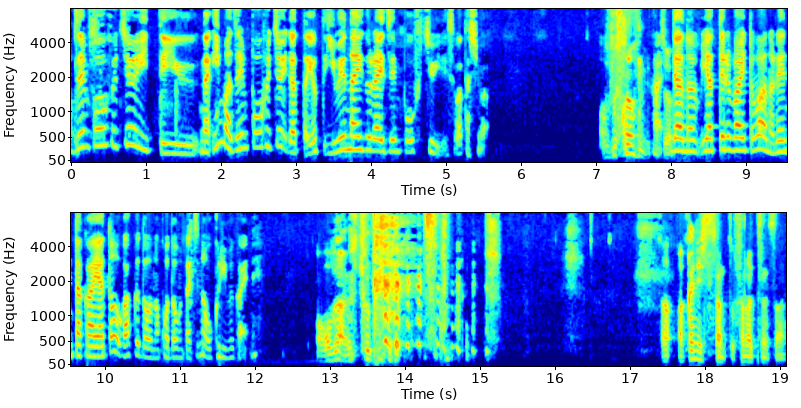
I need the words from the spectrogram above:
の前方不注意っていう、な今前方不注意だったよって言えないぐらい前方不注意です、私は。はい。で、あの、やってるバイトは、あの、レンタカー屋と学童の子供たちの送り迎えね。危ない、気をつけて。あ、赤西さんとサナツンさん。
